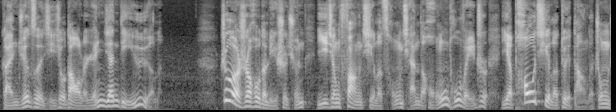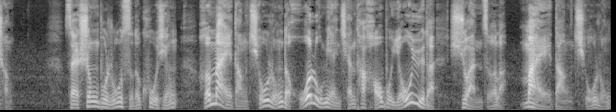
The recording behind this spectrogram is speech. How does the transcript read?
感觉自己就到了人间地狱了。这时候的李士群已经放弃了从前的宏图伟志，也抛弃了对党的忠诚，在生不如死的酷刑和卖党求荣的活路面前，他毫不犹豫地选择了卖党求荣。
